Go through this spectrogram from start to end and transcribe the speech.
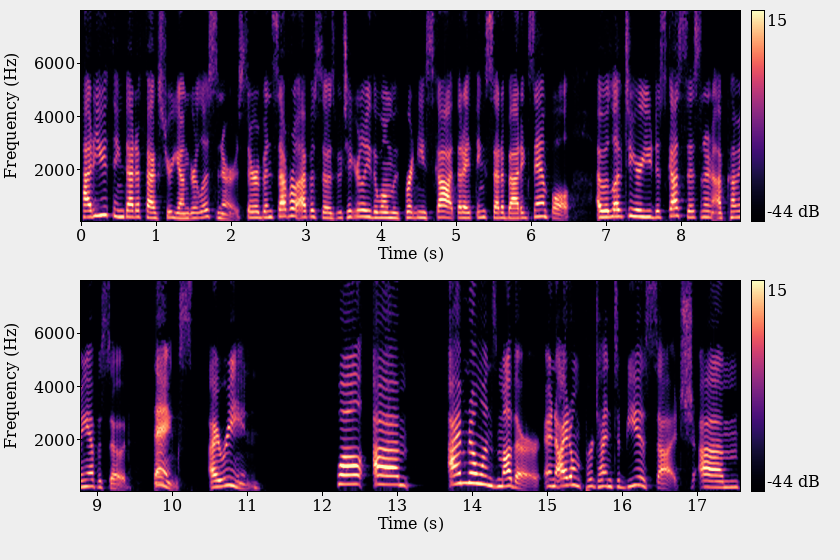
How do you think that affects your younger listeners? There have been several episodes, particularly the one with Brittany Scott, that I think set a bad example. I would love to hear you discuss this in an upcoming episode. Thanks, Irene. Well, um, I'm no one's mother, and I don't pretend to be as such. Um,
